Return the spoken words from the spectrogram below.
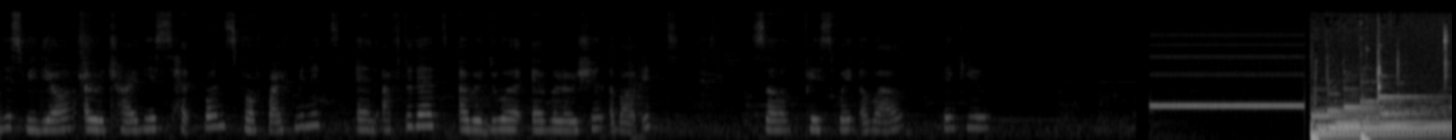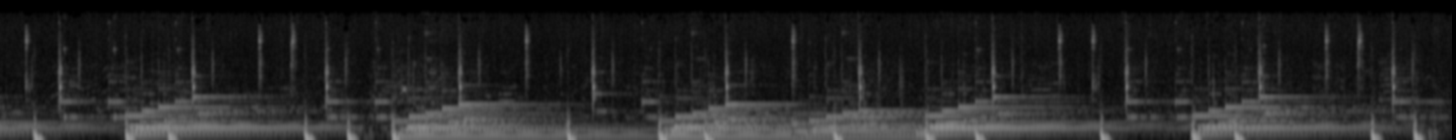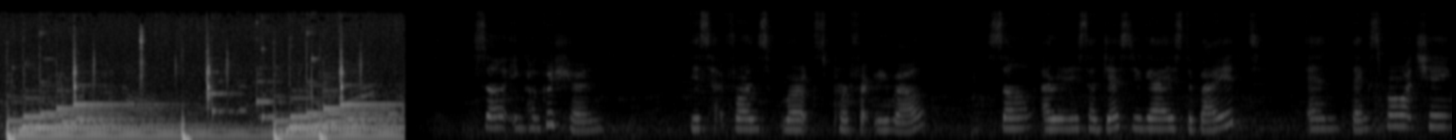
End this video, I will try these headphones for 5 minutes and after that I will do an evaluation about it. So please wait a while. Thank you. Conclusion, these headphones works perfectly well. So I really suggest you guys to buy it and thanks for watching.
